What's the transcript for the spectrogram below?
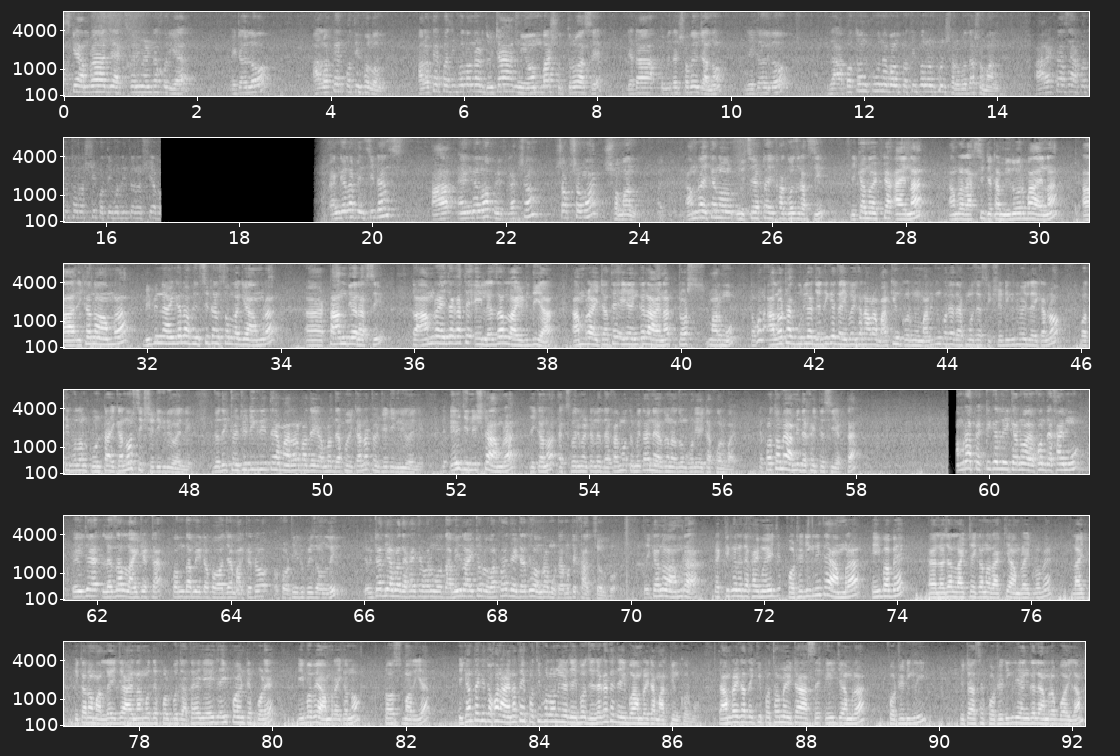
আজকে আমরা যে এক্সপেরিমেন্টটা করিয়া, এটা হলো আলোকের প্রতিফলন। আলোকের প্রতিফলনের দুইটা নিয়ম বা সূত্র আছে, যেটা তোমাদের সবাই জানো যেটা হইল যে আপতন কোণ এবং প্রতিফলন কোণ সর্বদা সমান। আর একটা আছে আপতিত রশ্মি, প্রতিফলিত রশ্মি অ্যাঙ্গেল অফ ইনসিডেন্স আর অ্যাঙ্গেল অফ রিফ্লেকশন সবসময় সমান। আমরা এখানে নিচে একটা কাগজ রাখছি। এখানে একটা আয়না আমরা রাখছি যেটা মিরর বা আয়না। আর এখানে আমরা বিভিন্ন অ্যাঙ্গেল অফ ইনসিডেন্সর লাগিয়ে আমরা টান দিয়ে রাখছি। তো আমরা এই জায়গাতে এই লেজার লাইট দিয়া আমরা এটাতে এই অ্যাঙ্গেল আয়নার টর্চ মারমু। তখন আলোটা ঘুরিয়া যেদিকে যাইব, এখানে আমরা মার্কিং করব মার্কিং করে দেখব যে সিক্সটি ডিগ্রি হইলে এখানেও প্রতিফলন কোনটা এখানেও সিক্সটি ডিগ্রি হইলে যদি টোয়েন্টি ডিগ্রিতে মারার বাদে আমরা দেখো এখানেও টোয়েন্টি ডিগ্রি হইলে এই জিনিসটা আমরা এখানেও এক্সপেরিমেন্টালে দেখাবো তুমি তাই না একজন একজন করে এটা করবাই। প্রথমে আমি দেখাইতেছি একটা। আমরা প্র্যাকটিক্যালি কেন এখন দেখাইমু? এই যে লেজার লাইট একটা, কম দামি এটা পাওয়া যায় মার্কেটও ফোর্টি রুপিজ অনলি এটা দিয়ে আমরা দেখাইতে পারব। দামি লাইটও ব্যবহার করে এটা দিয়েও আমরা মোটামুটি কাজ চলবো। তো এখানেও আমরা প্র্যাকটিক্যালি দেখাইমু এই যে ফোর্টি ডিগ্রিতে আমরা এইভাবে লেজার লাইটটা এখানে রাখি, আমরা এইভাবে লাইট এখানে মারলে এই যে আয়নার মধ্যে পড়ব যাতে এই এই পয়েন্টে পড়ে, এইভাবে আমরা এখানেও টস মারিয়া, এখান থেকে যখন আয়নাতে প্রতিফলন হয়ে যাইব, যে জায়গাতে যাইব, আমরা এটা মার্কিং করব। তা আমরা এটা দেখি, প্রথমে এটা আছে, এই যে আমরা ফর্টি ডিগ্রি এটা আছে ফর্টি ডিগ্রি অ্যাঙ্গেলে আমরা বইলাম।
